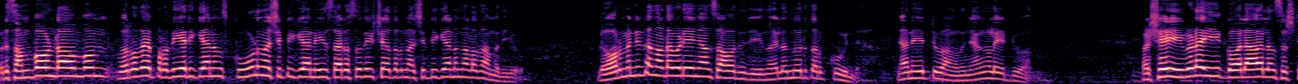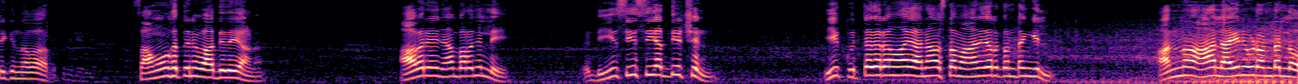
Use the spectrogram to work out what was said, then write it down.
ഒരു സംഭവം ഉണ്ടാകുമ്പം വെറുതെ പ്രതികരിക്കാനും സ്കൂൾ നശിപ്പിക്കാനും ഈ സരസ്വതി ക്ഷേത്രം നശിപ്പിക്കാനും നടന്നാൽ മതിയോ? ഗവൺമെന്റിന്റെ നടപടിയെ ഞാൻ സ്വാഗതം ചെയ്യുന്നു. അതിലൊന്നും ഒരു തർക്കവുമില്ല. ഞാൻ ഏറ്റുവാങ്ങുന്നു. ഞങ്ങൾ ഏറ്റുവാങ്ങുന്നു. പക്ഷേ ഇവിടെ ഈ കോലാഹലം സൃഷ്ടിക്കുന്നവർ സമൂഹത്തിന് ബാധ്യതയാണ്. അവരെ ഞാൻ പറഞ്ഞില്ലേ ഡി സി സി അധ്യക്ഷൻ ഈ കുറ്റകരമായ അനാസ്ഥ മാനേജർക്കുണ്ടെങ്കിൽ അന്ന് ആ ലൈൻ ഇവിടെ ഉണ്ടല്ലോ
